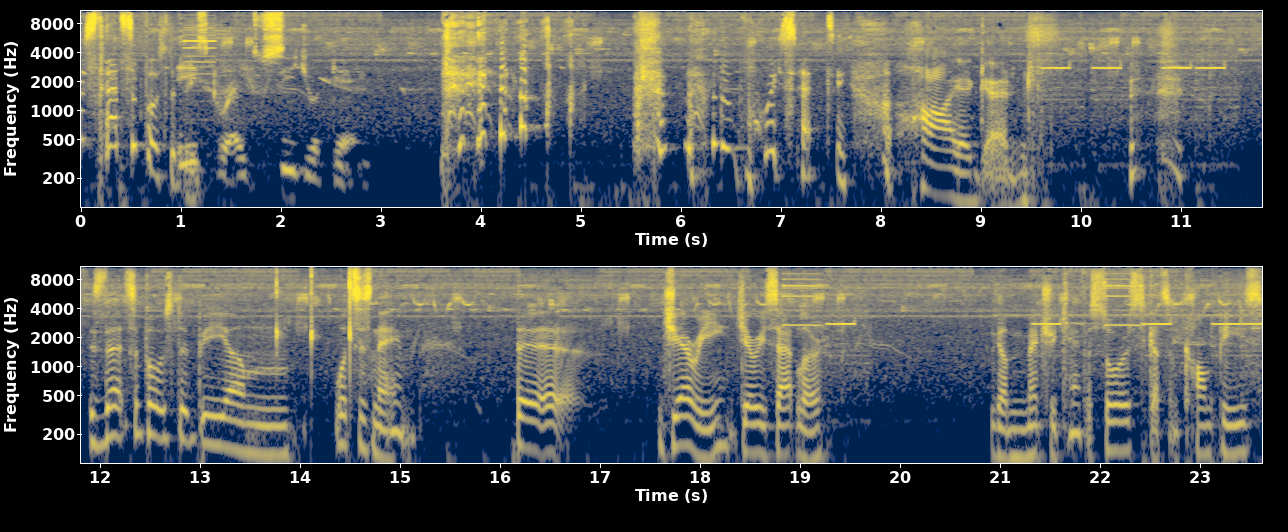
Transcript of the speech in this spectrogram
is that supposed to be? It's great to see you again. Voice. Hi again. is that supposed to be um? What's his name? The Jerry Jerry Sattler. We got Metriacanthosaurus, got some compies.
